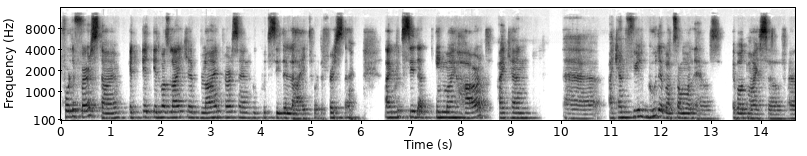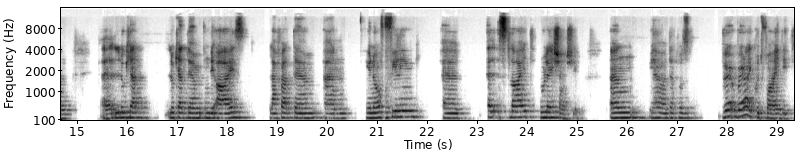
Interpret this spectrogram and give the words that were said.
for the first time, it, it, it was like a blind person who could see the light for the first time. I could see that in my heart, I can uh, I can feel good about someone else, about myself, and uh, look at look at them in the eyes, laugh at them, and you know, feeling uh, a slight relationship. And yeah, that was where, where I could find it.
